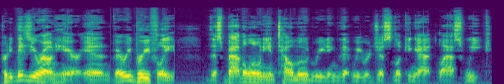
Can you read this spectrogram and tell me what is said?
Pretty busy around here. And very briefly, this Babylonian Talmud reading that we were just looking at last week,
